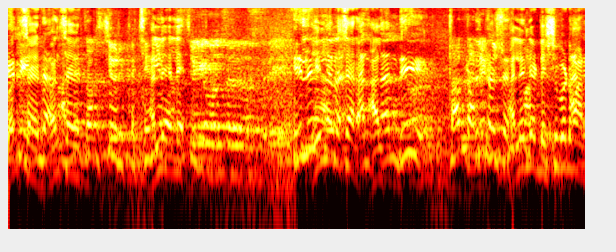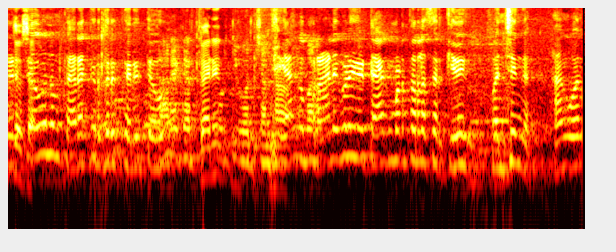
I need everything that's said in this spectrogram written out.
ಒಂದು ಒಂದು ಸಾವಿರ ಒಂದು ಸಾವಿರ ತರಿಸ್ತೀವಿ ರೀ ಕಚೇರಿ ಅಲ್ಲೇ ಅಲ್ಲೇ. ತರಿಸ್ತೀವಿ. ಒಂದ್ಸಲ ತರಿಸ್ತೀರಿ. ಇಲ್ಲ ಇಲ್ಲ, ಇಲ್ಲ ಸರ್, ಅಲ್ಲಿ- ತಂದು ತಂದು ಅಲ್ಲಿ distribute ಅಲ್ಲಿಂದ ಡಿಸ್ಟ್ರಿಬ್ಯೂಟ್ ಮಾಡ್ತೇವೆ ಸರ್. ನಮ್ಮ ಕಾರ್ಯಕರ್ತರಿಗೆ ಕರಿತೇವೆ. ಕರಿ- ಪ್ರಾಣಿಗಳಿಗೆ ಟ್ಯಾಗ್ ಮಾಡ್ತಾರಲ್ಲ ಸರ್ ಕಿವಿ ಪಂಚಿಂಗ್. ಹಂಗ ಒಂದು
